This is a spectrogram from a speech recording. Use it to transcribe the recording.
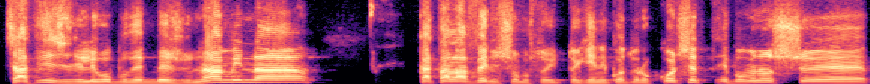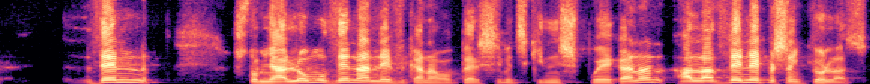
τσατίζεται λίγο που δεν παίζουν άμυνα. Καταλαβαίνεις όμως το, το γενικότερο concept. Επομένως, ε, στο μυαλό μου δεν ανέβηκαν από πέρσι με τις κινήσεις που έκαναν, αλλά δεν έπεσαν κιόλας.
